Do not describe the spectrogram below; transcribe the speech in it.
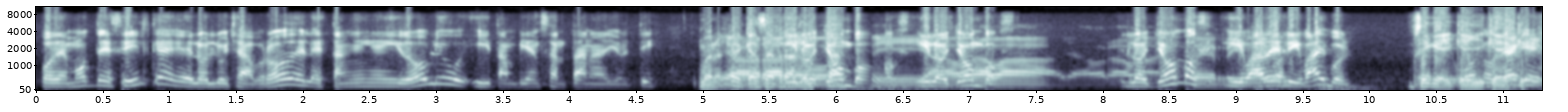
podemos decir que los Lucha Brothers están en AEW y también Santana y Ortiz. Bueno, y, hay que hacer y los John Box, y, los John Box. Y los John Box y va de Revival. Sí, que, que, O sea que-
